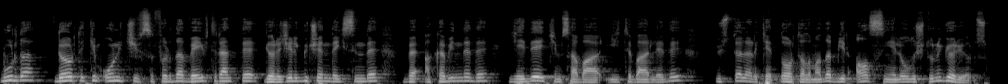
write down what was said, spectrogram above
Burada 4 Ekim 13.00'da Wave Trend'de göreceli güç endeksinde ve akabinde de 7 Ekim sabahı itibariyle de üstel hareketli ortalamada bir al sinyali oluştuğunu görüyoruz.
